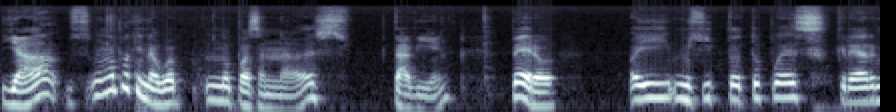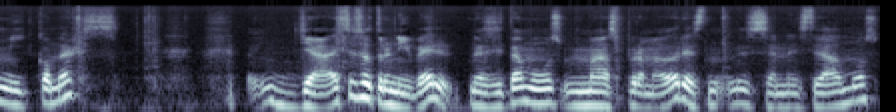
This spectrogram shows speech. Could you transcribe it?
ya, una página web no pasa nada, está bien. Pero, oye, mijito, ¿tú puedes crear mi e-commerce? Ya, ese es otro nivel. Necesitamos más programadores. Necesitamos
